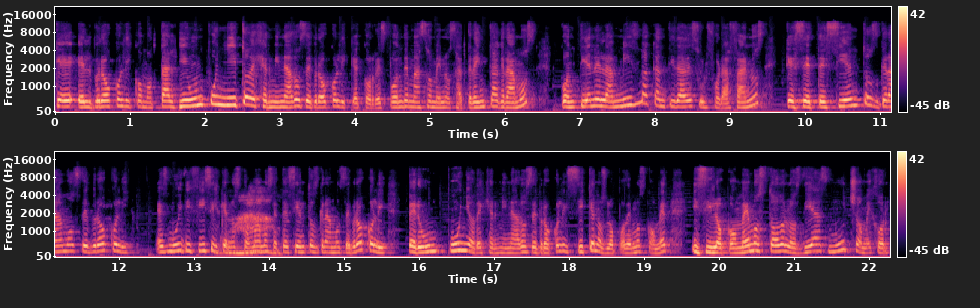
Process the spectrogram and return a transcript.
que el brócoli como tal. Y un puñito de germinados de brócoli que corresponde más o menos a 30 gramos contiene la misma cantidad de sulforafanos que 700 gramos de brócoli. Es muy difícil que nos comamos 700 gramos de brócoli, pero un puño de germinados de brócoli sí que nos lo podemos comer y si lo comemos todos los días, mucho mejor.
